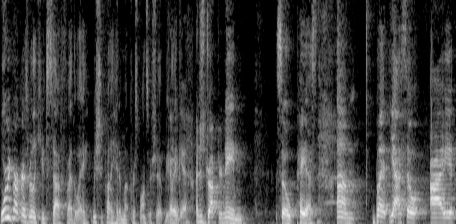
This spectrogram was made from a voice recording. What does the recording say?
Warby Parker has really cute stuff, by the way. We should probably hit them up for sponsorship. Be Good like, idea. I just dropped your name, so pay us. Um, but yeah, so I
